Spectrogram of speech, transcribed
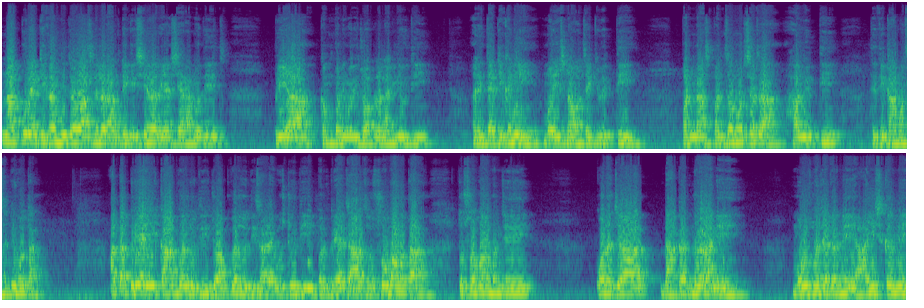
नागपूर या ठिकाणी जवळ असलेलं रामटेके शहर या शहरामध्येच प्रिया कंपनीमध्ये जॉबला लागली होती. आणि त्या ठिकाणी महेश नावाचा एक व्यक्ती पन्नास पंचावन्न वर्षाचा हा व्यक्ती तिथे कामासाठी होता. आता प्रिया ही काम करत होती जॉब करत होती सगळ्या गोष्टी होती पण प्रियाचा हा जो स्वभाव होता तो स्वभाव म्हणजे कोणाच्या धाकात न राहणे मौज मजा करणे आईश करणे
